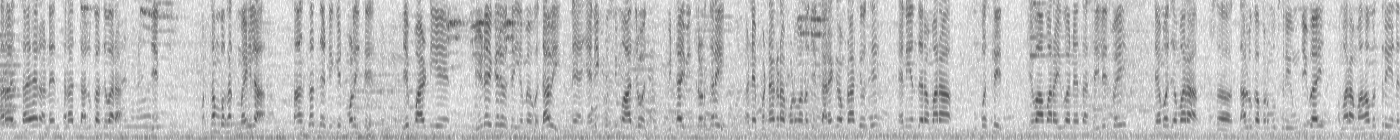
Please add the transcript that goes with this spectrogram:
થરાદ શહેર અને થરાદ તાલુકા દ્વારા જે પ્રથમ વખત મહિલા સાંસદને ટિકિટ મળી છે, જે પાર્ટીએ નિર્ણય કર્યો છે, એ અમે વધાવી ને એની ખુશીમાં આજરોજ મીઠાઈ વિતરણ કરી અને ફટાકડા ફોડવાનો જે કાર્યક્રમ રાખ્યો છે, એની અંદર અમારા ઉપસ્થિત એવા અમારા યુવા નેતા શૈલેષભાઈ તેમજ અમારા તાલુકા પ્રમુખ શ્રી ઉમજીભાઈ, અમારા મહામંત્રી અને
